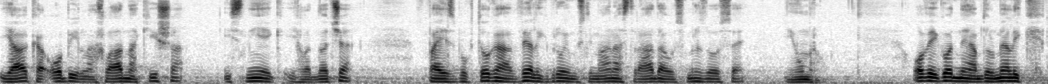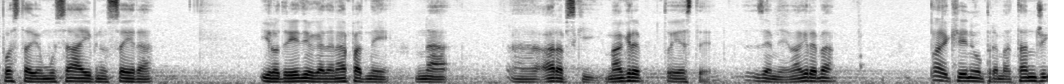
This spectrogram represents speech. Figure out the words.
jaka, obilna, hladna kiša i snijeg i hladnoća, pa je zbog toga velik broj muslimana stradao, smrzao se i umro. Ove godine Abdul Melik postavio Musa ibn Sejra i odredio ga da napadne na uh, arapski Magreb, to jeste zemlje Magreba, pa je krenuo prema Tanđi,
